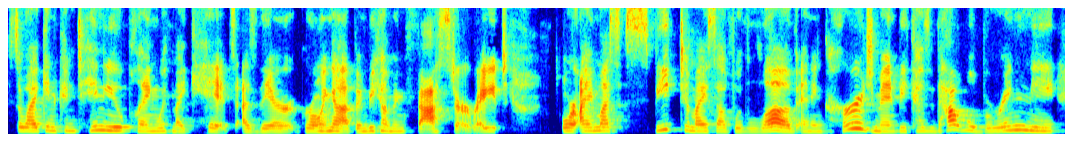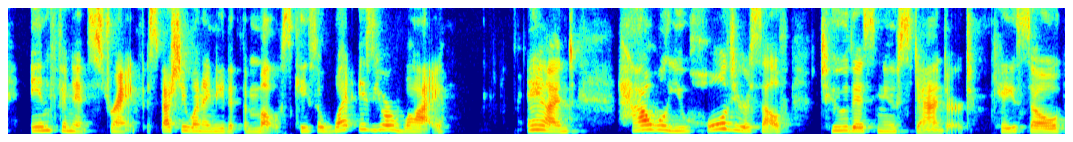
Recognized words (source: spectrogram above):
so I can continue playing with my kids as they're growing up and becoming faster, right? Or I must speak to myself with love and encouragement because that will bring me infinite strength, especially when I need it the most. Okay, so what is your why? And how will you hold yourself to this new standard? Okay, so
